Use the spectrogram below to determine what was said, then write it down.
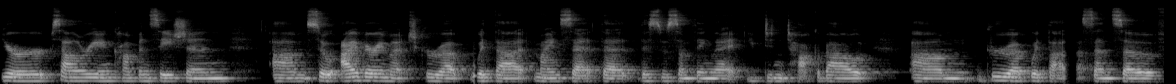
your salary and compensation. Um, so I very much grew up with that mindset that this was something that you didn't talk about. Um, grew up with that sense of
